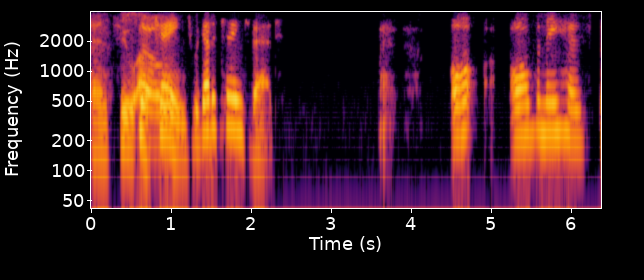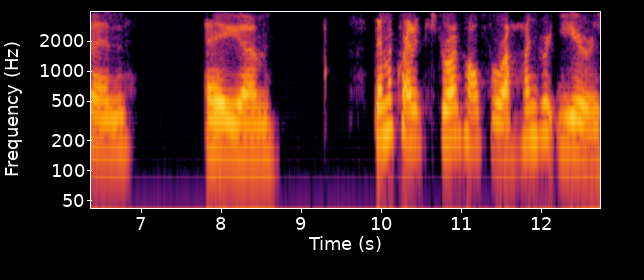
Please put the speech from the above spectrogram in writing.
and to uh, so, uh, change. We got to change that. Albany has been a um, Democratic stronghold for a hundred years.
